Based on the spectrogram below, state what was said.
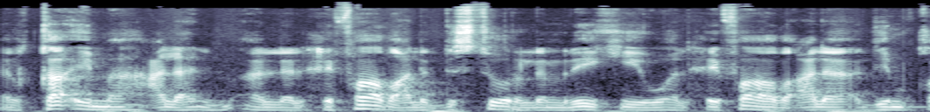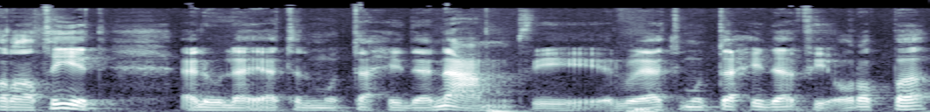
القائمة على الحفاظ على الدستور الأمريكي والحفاظ على ديمقراطية الولايات المتحدة، نعم في الولايات المتحدة في أوروبا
